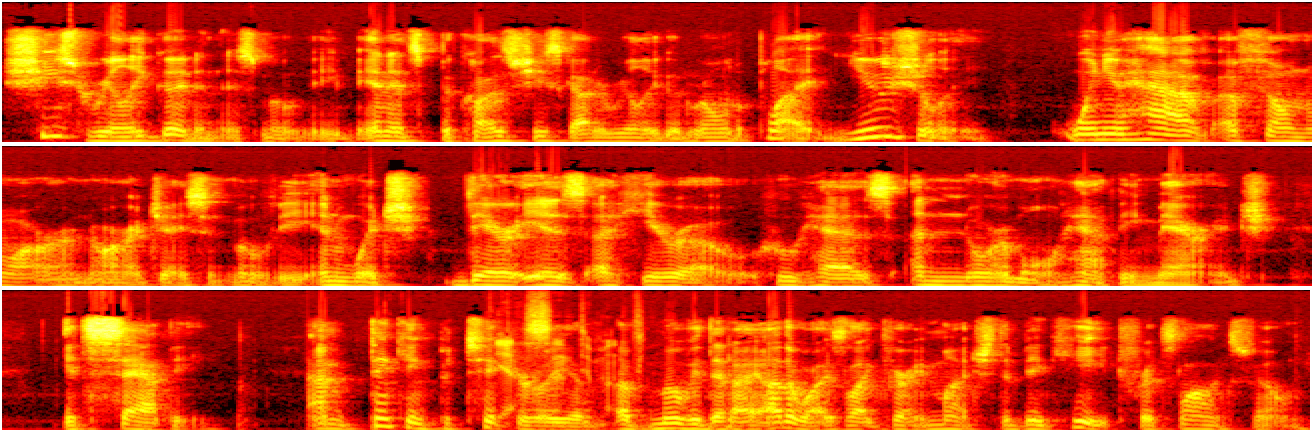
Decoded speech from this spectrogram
she's really good in this movie, and it's because she's got a really good role to play. Usually, when you have a film noir or noir adjacent movie in which there is a hero who has a normal, happy marriage, it's sappy. I'm thinking particularly yes, of, of, a movie that I otherwise like very much, The Big Heat, Fritz Lang's film,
